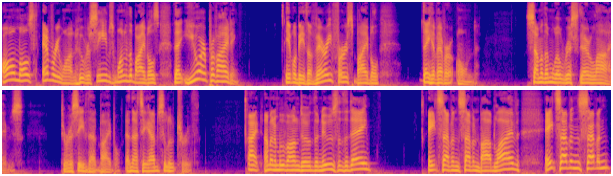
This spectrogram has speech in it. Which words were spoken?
Almost everyone who receives one of the Bibles that you are providing, it will be the very first Bible they have ever owned. Some of them will risk their lives to receive that Bible, and that's the absolute truth. All right, I'm going to move on to the news of the day. 877 Bob Live, 877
